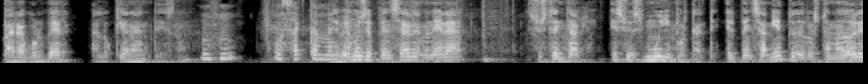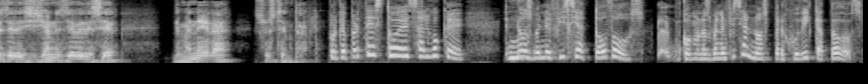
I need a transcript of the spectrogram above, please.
para volver a lo que era antes, ¿no? Exactamente. Debemos de pensar de manera sustentable. Eso es muy importante. El pensamiento de los tomadores de decisiones debe de ser de manera sustentable. Porque aparte esto es algo que nos beneficia a todos. Como nos beneficia, nos perjudica a todos.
